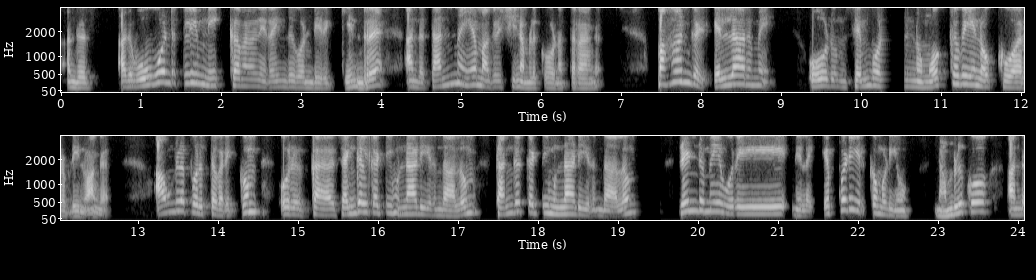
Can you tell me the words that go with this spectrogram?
அந்த அது ஒவ்வொன்றத்திலையும் நீக்கமன நிறைந்து கொண்டிருக்கின்ற அந்த தன்மைய மகிழ்ச்சி நம்மளுக்கு உணர்த்துறாங்க. மகான்கள் எல்லாருமே ஓடும் செம்பொன்னும் ஒக்கவே நோக்குவார் அப்படின்வாங்க அவங்கள பொறுத்த வரைக்கும் ஒரு க செங்கல் கட்டி முன்னாடி இருந்தாலும் தங்க கட்டி முன்னாடி இருந்தாலும் ரெண்டுமே ஒரே நிலை. எப்படி இருக்க முடியும்? நம்மளுக்கோ அந்த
